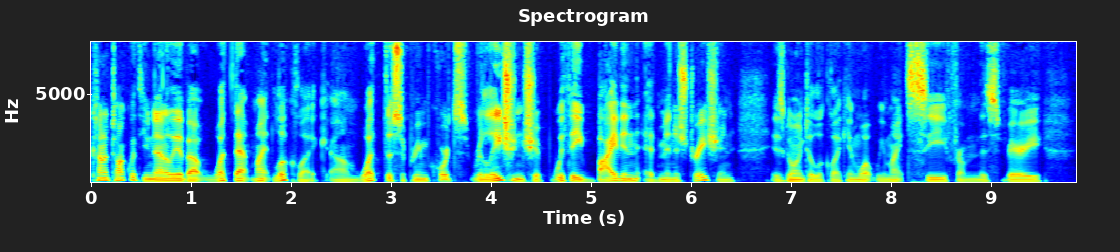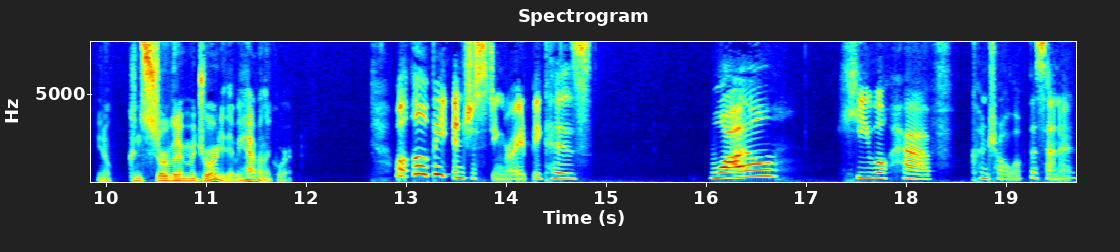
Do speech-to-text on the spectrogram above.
kind of talk with you, Natalie, about what that might look like, um, what the Supreme Court's relationship with a Biden administration is going to look like, and what we might see from this very, you know, conservative majority that we have on the court. Well, it'll be interesting, right? Because while he will have control of the Senate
